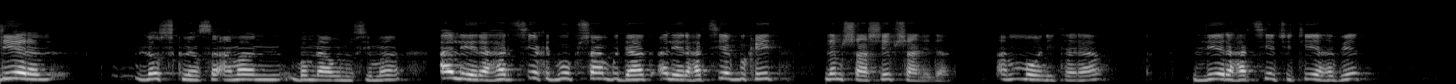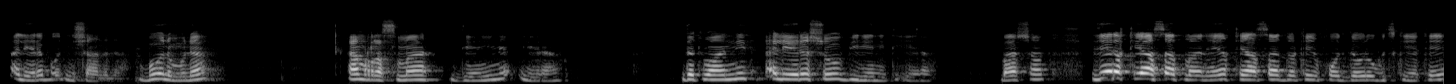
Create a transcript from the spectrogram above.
لێرە لەو سکوێنسە ئەمان بەم ناو نووسیمە ئە لێرە هەرچیەکت بۆ پیشان بدات ئە لێرە هەرچیەک بکەیت لەم شاشێ پیشانێدات ئەم مۆنیتەرە لێرە هەرچیەکی تێ هەبێت ئە لێرە بۆت نیشانەدا بۆ نمونە ئەم ڕسمە دێنینە ئێرە دەتوانیت ئە لێرە شۆ بهێنیت ئێرە باشە لێرە قیاساتمان هەیە قیاسات دەکەی خۆت گەورە و بچکیەکەی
